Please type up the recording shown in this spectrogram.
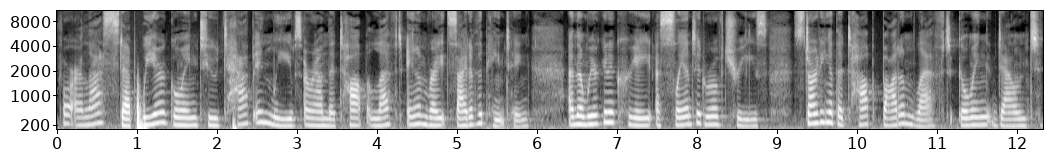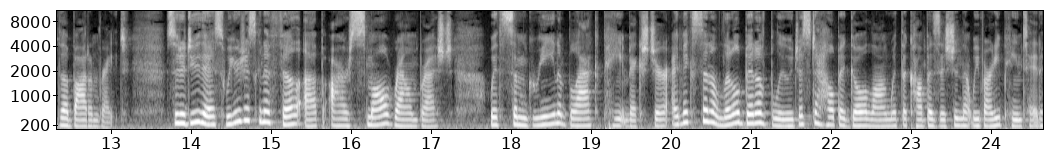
For our last step, we are going to tap in leaves around the top left and right side of the painting, and then we're going to create a slanted row of trees starting at the top bottom left, going down to the bottom right. So to do this, we are just going to fill up our small round brush with some green black paint mixture. I mixed in a little bit of blue just to help it go along with the composition that we've already painted.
